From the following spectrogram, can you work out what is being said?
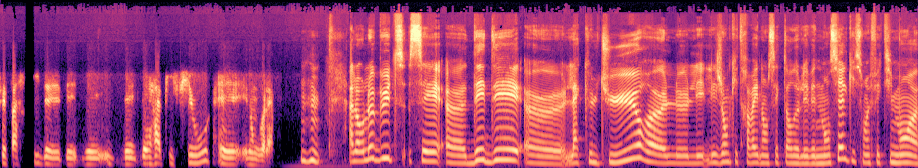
fait partie des, des, des, Happy Few, et donc voilà. Mhm. Alors le but, c'est euh, d'aider euh, la culture, euh, les, gens qui travaillent dans le secteur de l'événementiel, qui sont effectivement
